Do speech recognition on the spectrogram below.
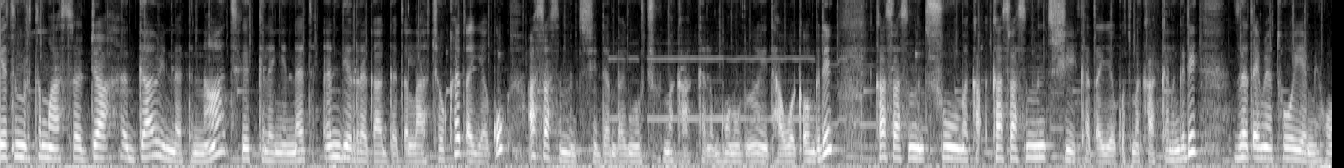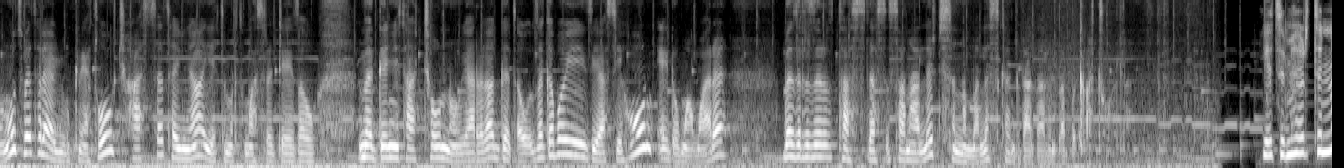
የትምህርት ማስረጃ ህጋዊነትና ትክክለኝነት እንዲረጋገጥላቸው ከጠየቁ 18 ሺህ ደንበኞች መካከል መሆኑ ነው የታወቀው። እንግዲህ ከ18 ሺህ ከጠየቁት መካከል እንግዲህ 900 የሚሆኑት በተለያዩ ምክንያቶች ሀሰተኛ የትምህርት ማስረጃ ይዘው መገኘታቸውን ነው ያረጋገጠው። ዘገባው የኢዜአ ሲሆን ኤዶም አማረ በዝርዝር ታስዳስሰናለች። ስንመለስ ከእንግዳ ጋር እንጠብቃችኋለን። የትምህርትና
